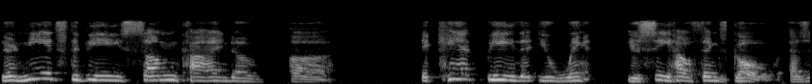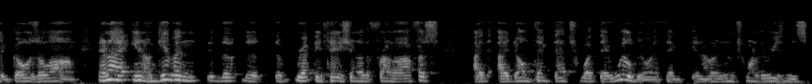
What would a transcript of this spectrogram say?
there needs to be some kind of, uh, it can't be that you wing it. You see how things go as it goes along. And I, you know, given the, the, the reputation of the front office, I, I don't think that's what they will do. I think, you know, and it's one of the reasons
